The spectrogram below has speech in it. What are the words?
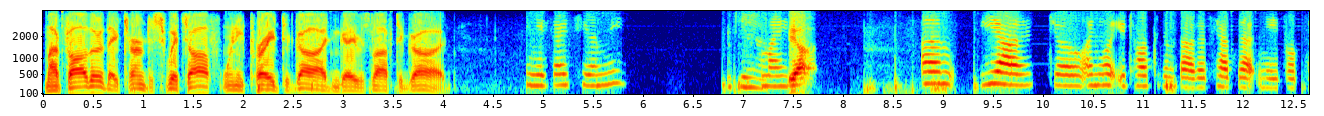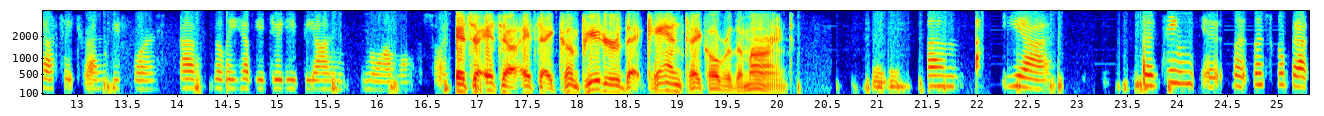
My father, they turned the switch off when he prayed to God and gave his life to God. Can you guys hear me? Yeah. Am I- Yeah. Um, yeah, Joe, I know what you're talking about. I've had that nasal passage run before. Uh, really heavy duty beyond normal. So It's a it's a it's a computer that can take over the mind. Um, yeah. The thing is, let, let's go back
